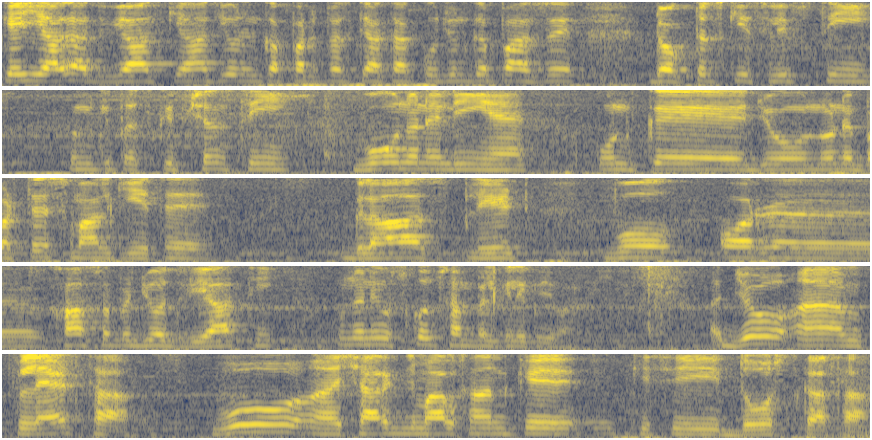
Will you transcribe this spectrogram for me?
कई अद्वियात क्या थी और इनका पर्पज़ क्या था? कुछ उनके पास डॉक्टर्स की स्लिप्स थी उनकी प्रिस्क्रिप्शन थी वो उन्होंने ली हैं। उनके जो उन्होंने बर्तन इस्तेमाल किए थे ग्लास प्लेट वो और ख़ास तौर पर जो अद्वियात थी उन्होंने उसको सैंपल के लिए भिजवा दी। जो फ्लैट था वो शारक जमाल खान के किसी दोस्त का था।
